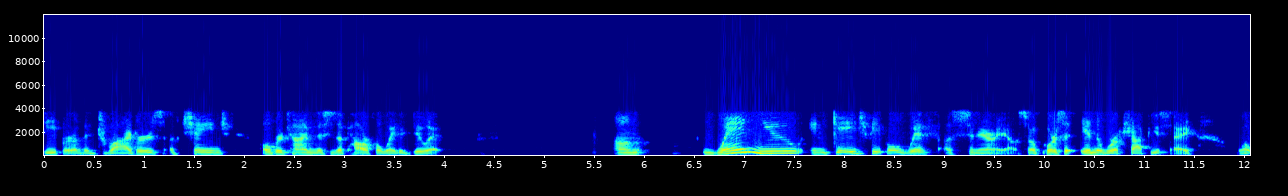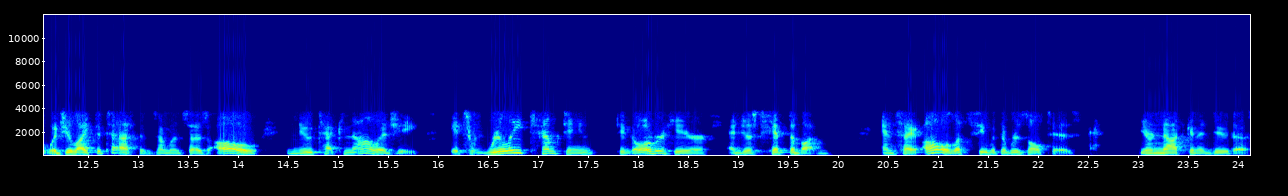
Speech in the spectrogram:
deeper of the drivers of change over time. This is a powerful way to do it. Um, when you engage people with a scenario, so of course in the workshop you say, what would you like to test? And someone says, oh, new technology. It's really tempting to go over here and just hit the button and say, oh, let's see what the result is. You're not going to do this.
